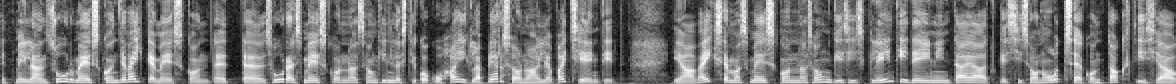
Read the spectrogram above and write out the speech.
et meil on suur meeskond ja väike meeskond, et äh, suures meeskonnas on kindlasti kogu haigla personal ja patsiendid. ja väiksemas meeskonnas ongi siis klienditeenindajad, kes siis on otsekontaktis ja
